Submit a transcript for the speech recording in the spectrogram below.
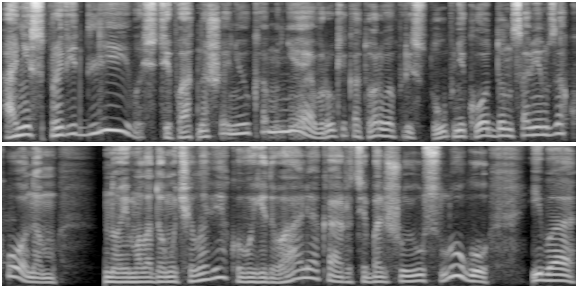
о несправедливости по отношению ко мне, в руки которого преступник отдан самим законом, но и молодому человеку вы едва ли окажете большую услугу, ибо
